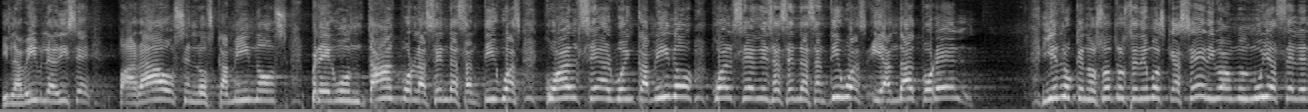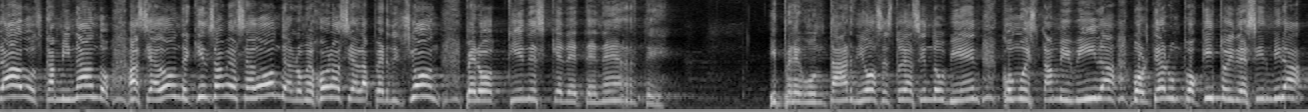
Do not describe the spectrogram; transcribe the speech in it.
Y la Biblia dice, paraos en los caminos, preguntad por las sendas antiguas, cuál sea el buen camino, cuál sean esas sendas antiguas y andad por él. Y es lo que nosotros tenemos que hacer. Íbamos muy acelerados, caminando. ¿Hacia dónde? ¿Quién sabe hacia dónde? A lo mejor hacia la perdición. Pero tienes que detenerte. Y preguntar, Dios, ¿estoy haciendo bien? ¿Cómo está mi vida? Voltear un poquito y decir, mira,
